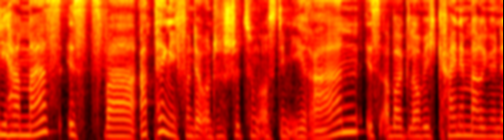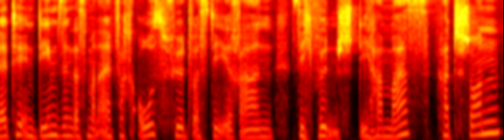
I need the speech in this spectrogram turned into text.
Die Hamas ist zwar abhängig von der Unterstützung aus dem Iran, ist aber, glaube ich, keine Marionette in dem Sinn, dass man einfach ausführt, was der Iran sich wünscht. Die Hamas hat schon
